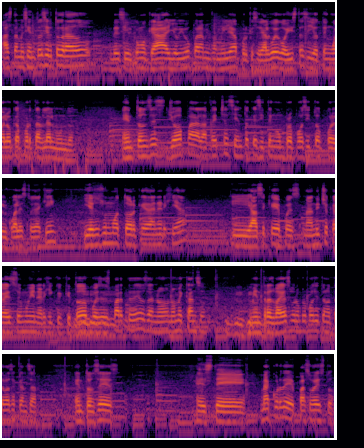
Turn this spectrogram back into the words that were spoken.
hasta me siento a cierto grado decir como que, ah, yo vivo para mi familia porque soy algo egoísta si yo tengo algo que aportarle al mundo. Entonces yo para la fecha siento que sí tengo un propósito por el cual estoy aquí y eso es un motor que da energía y hace que pues me han dicho que a veces soy muy enérgico y que todo pues es parte de, o sea, no, no me canso. Mientras vayas por un propósito no te vas a cansar. Entonces, este, me acordé, pasó esto.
